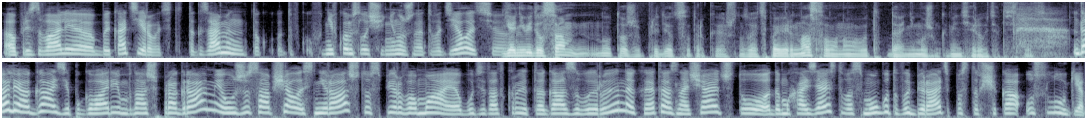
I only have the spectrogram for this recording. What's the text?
э, призывали бойкотировать этот экзамен. Так, ни в коем случае не нужно этого делать. Я не видел сам, ну, тоже придется только, что называется, поверим на слово, но вот, да, не можем комментировать эту ситуацию. Далее о газе поговорим в нашей программе. Уже сообщалось не раз, что с 1 мая будет открыт газовый рынок. Это означает, что домохозяйства смогут выбирать поставщика услуги.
